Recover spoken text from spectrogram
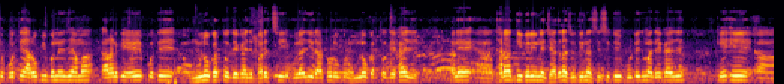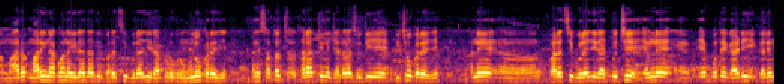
એ પોતે આરોપી બને છે આમાં, કારણ કે એ પોતે હુમલો કરતો દેખાય છે. ભરતસિંહ બુરાજી રાઠોડ ઉપર હુમલો કરતો દેખાય છે. અને થરાદથી કરીને જાદરા સુધીના સીસીટીવી ફૂટેજમાં દેખાય છે કે એ માર, મારી નાખવાના ઈરાદાથી ભરતસિંહ બુરાજી રાઠોડ ઉપર હુમલો કરે છે. અને સતત થરાદથી ને જાદરા સુધી એ પીછો કરે છે. અને ભરતસિંહ બુરાજી રાજપૂત છે, એમને, એ પોતે ગાડી ગરમ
